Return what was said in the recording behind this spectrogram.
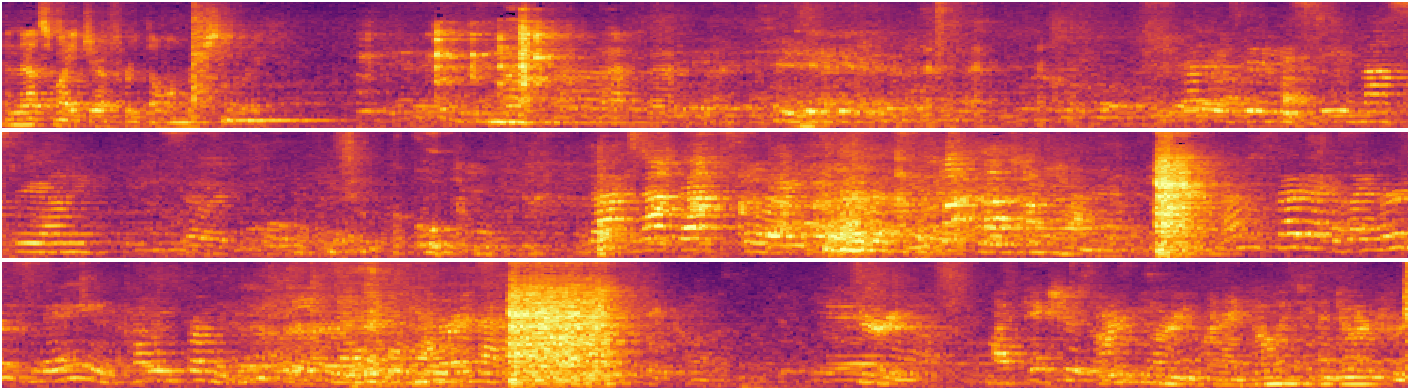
And that's my Jeffrey Dahmer story. thought it was gonna be Steve Mastriani story. Not, not that story, but I only said that because I heard his name coming from the ether my pictures aren't blurry when I go into the dark room.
